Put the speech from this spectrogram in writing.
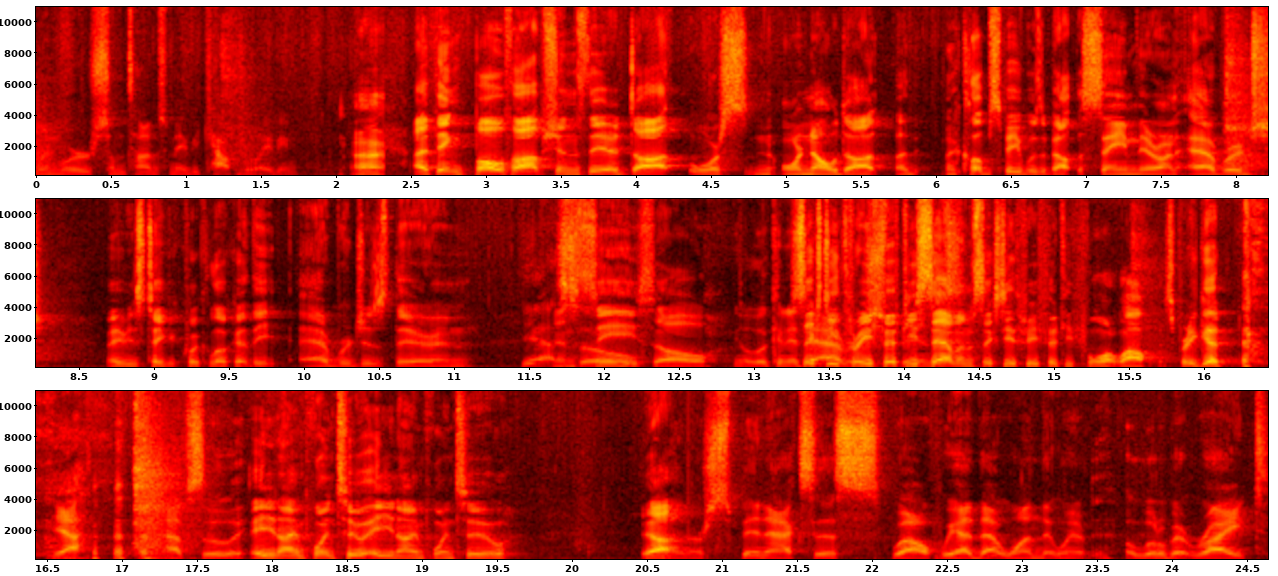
when we're sometimes maybe calculating. All right. I think both options there, dot or, or no dot, uh, my club speed was about the same there on average. Maybe just take a quick look at the averages there and, yeah, and so, see. So you know, looking at 63, 57, 63, 54. Wow, it's pretty good. yeah, absolutely. 89.2, 89.2. Yeah. And our spin axis, well, we had that one that went a little bit right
